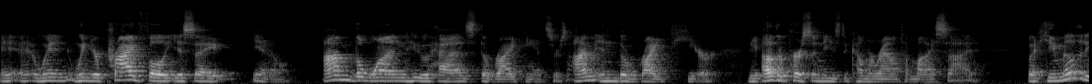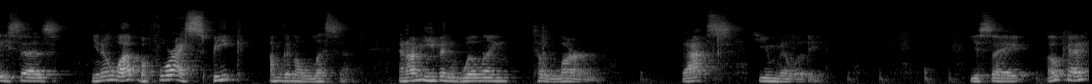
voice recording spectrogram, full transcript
Eh, eh, when, when you're prideful, you say, you know, I'm the one who has the right answers. I'm in the right here. The other person needs to come around to my side. But humility says, you know what? Before I speak, I'm going to listen. And I'm even willing to learn. That's humility you say, okay,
